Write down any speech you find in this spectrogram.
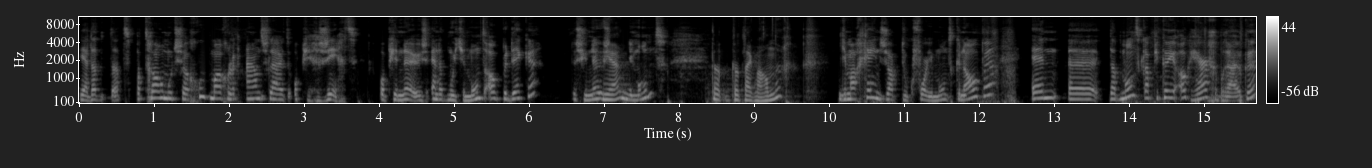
Ja, dat, dat patroon moet zo goed mogelijk aansluiten op je gezicht, op je neus. En dat moet je mond ook bedekken. Dus je neus Ja. en je mond. Dat, dat lijkt me handig. Je mag geen zakdoek voor je mond knopen. En eh, dat mondkapje kun je ook hergebruiken.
